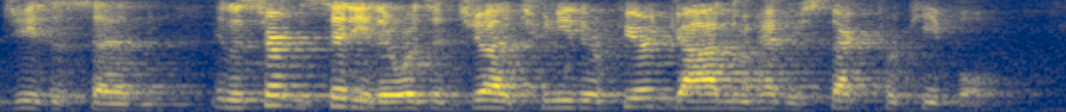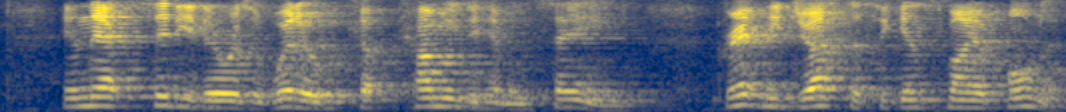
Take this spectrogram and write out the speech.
Jesus said, In a certain city there was a judge who neither feared God nor had respect for people. In that city there was a widow who kept coming to him and saying, Grant me justice against my opponent.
